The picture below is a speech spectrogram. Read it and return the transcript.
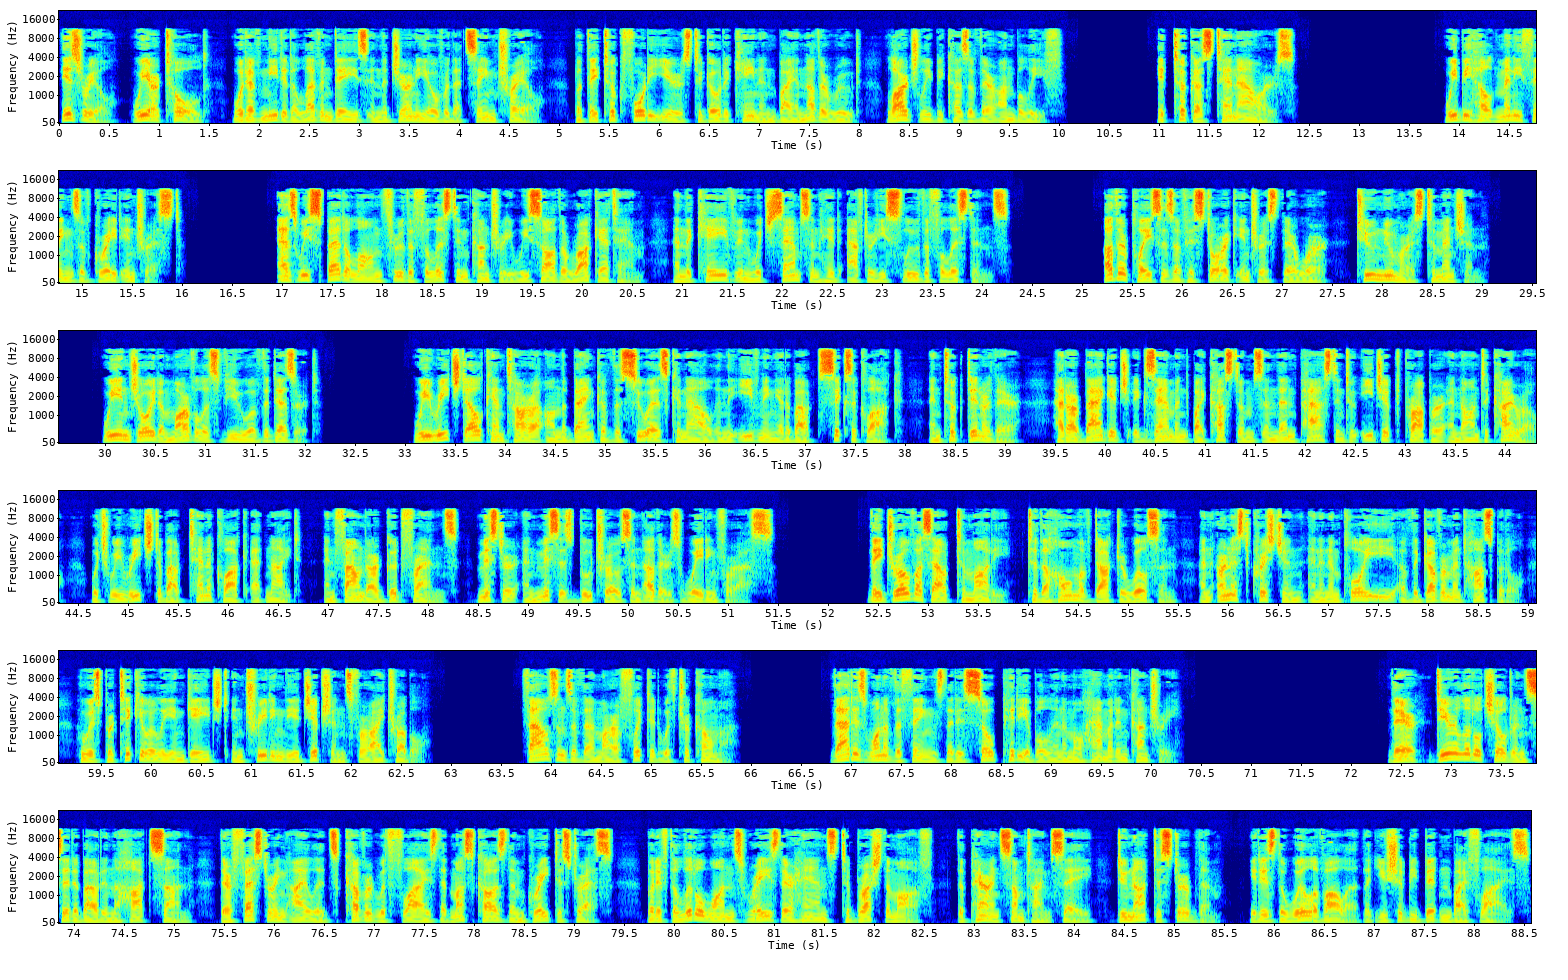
Israel, we are told, would have needed eleven days in the journey over that same trail, but they took forty years to go to Canaan by another route, largely because of their unbelief. It took us ten hours. We beheld many things of great interest. As we sped along through the Philistine country we saw the rock Etam, and the cave in which Samson hid after he slew the Philistines. Other places of historic interest there were, too numerous to mention. We enjoyed a marvelous view of the desert. We reached El Kantara on the bank of the Suez Canal in the evening at about 6 o'clock, and took dinner there, had our baggage examined by customs and then passed into Egypt proper and on to Cairo, which we reached about 10 o'clock at night, and found our good friends, Mr. and Mrs. Boutros and others waiting for us. They drove us out to Maadi, to the home of Dr. Wilson, an earnest Christian and an employee of the government hospital, who is particularly engaged in treating the Egyptians for eye trouble. Thousands of them are afflicted with trachoma. That is one of the things that is so pitiable in a Mohammedan country. There, dear little children sit about in the hot sun, their festering eyelids covered with flies that must cause them great distress, but if the little ones raise their hands to brush them off, the parents sometimes say, Do not disturb them, it is the will of Allah that you should be bitten by flies.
